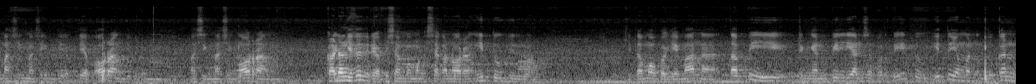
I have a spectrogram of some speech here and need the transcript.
masing-masing tiap, tiap orang gitu loh Hmm. masing-masing orang Kadang- kita tidak bisa memaksakan orang itu gitu loh Oh. kita mau bagaimana tapi dengan pilihan seperti itu itu yang menentukan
